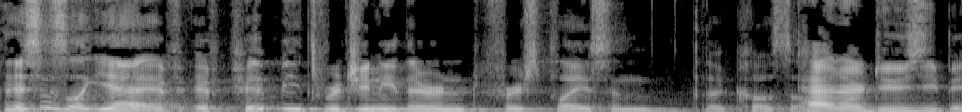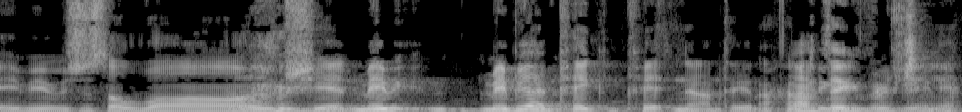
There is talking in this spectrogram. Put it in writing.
This is like yeah. If if Pitt beats Virginia, they're in first place in the coastal. Pat Narduzzi, baby, it was just a long. oh shit! Maybe maybe I pick Pitt. No, I'm taking. I'm, I'm taking Virginia.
